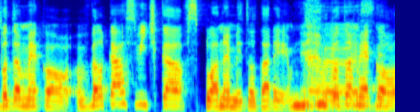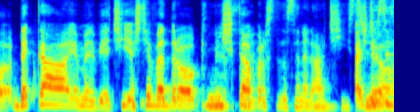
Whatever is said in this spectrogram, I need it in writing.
Potom jako velká svíčka, vzplane mi to tady. jo, Potom jasně. jako deka je mi větší, ještě vedro, knížka, Jasně. prostě to se nedá číst. A ještě si-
